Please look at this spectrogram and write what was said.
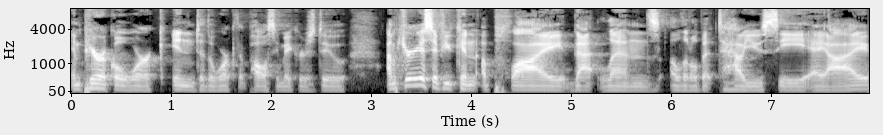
empirical work into the work that policymakers do. I'm curious if you can apply that lens a little bit to how you see AI.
